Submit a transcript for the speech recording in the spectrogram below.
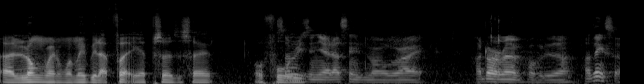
a long run one, maybe like 30 episodes or something, or For some reason, yeah, that seems more right. I don't remember properly though. I think so.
